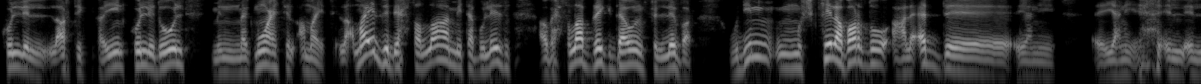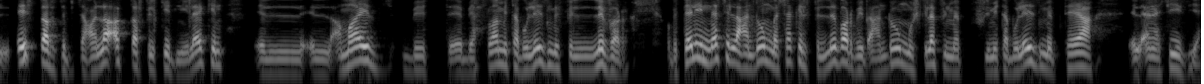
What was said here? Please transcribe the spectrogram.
كل الارتيكاين كل دول من مجموعة ال amides ال amides بيحصل لها metabolism أو بيحصل لها breakdown في ال liver. ودي مشكلة برضو على قد يعني يعني ال esters بتعمل لها أكتر في ال kidney. لكن ال amides بيحصل لها metabolism في ال liver وبالتالي الناس اللي عندهم مشاكل في ال liver بيبقى عندهم مشكلة في في ال metabolism بتاع ال anesthesia.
